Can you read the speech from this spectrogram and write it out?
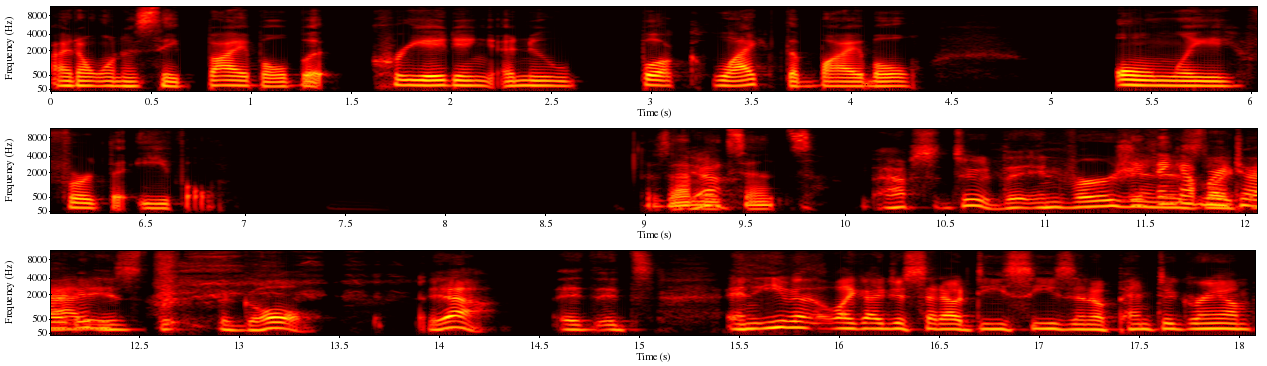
I don't want to say Bible, but creating a new book like the Bible only for the evil. Does that yeah. make sense? Absolutely. The inversion is I'm like retarded? that is the, the goal. yeah. It, it's and even like I just said out DC's in a pentagram.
